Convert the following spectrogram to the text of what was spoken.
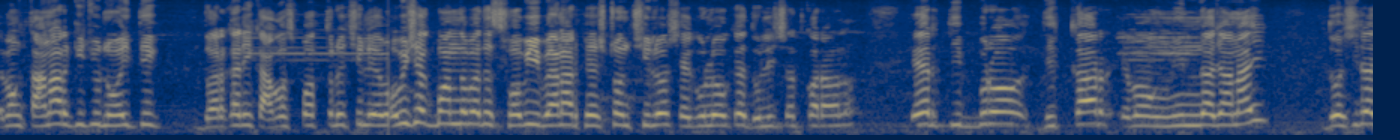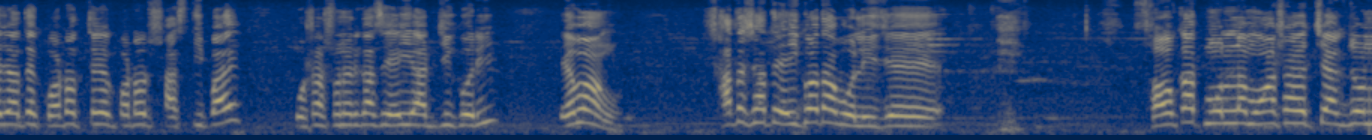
এবং তানার কিছু নৈতিক দরকারি কাগজপত্র ছিল এবং অভিষেক বন্দ্যোপাধ্যায়ের ছবি, ব্যানার, ফেস্টন ছিল, সেগুলোকে ধূলিসাৎ করা হলো। এর তীব্র ধিক্কার এবং নিন্দা জানাই দোষীরা যাতে কঠোর থেকে কঠোর শাস্তি পায়, প্রশাসনের কাছে এই আর্জি করি এবং সাথে সাথে এই কথা বলি যে শওকাত মোল্লা মহাশয় হচ্ছে একজন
